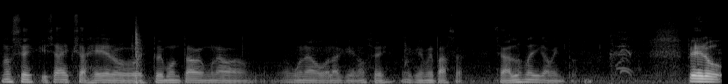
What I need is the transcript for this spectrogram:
no sé, quizás exagero, estoy montado en una, una bola que no sé qué me pasa. Se dan los medicamentos. Pero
